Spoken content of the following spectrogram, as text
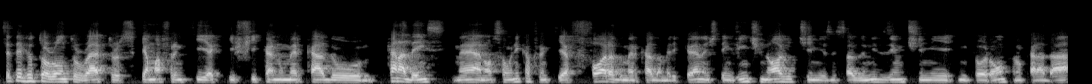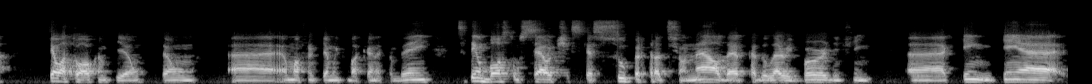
Você teve o Toronto Raptors, que é uma franquia que fica no mercado canadense, né? A nossa única franquia fora do mercado americano. A gente tem 29 times nos Estados Unidos e um time em Toronto, no Canadá, que é o atual campeão. Então, uh, é uma franquia muito bacana também. Você tem o Boston Celtics, que é super tradicional, da época do Larry Bird, enfim. Uh, quem, quem, é,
